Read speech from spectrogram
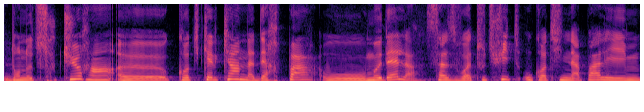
dans notre structure, hein, euh, quand quelqu'un n'adhère pas au modèle, ça se voit tout de suite, ou quand il n'a pas les,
